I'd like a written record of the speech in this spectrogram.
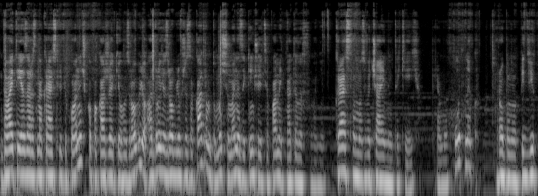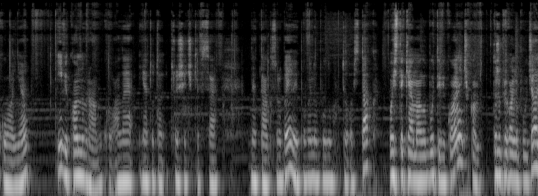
Давайте я зараз накреслю віконечко, покажу, як його зроблю, а друге зроблю вже за кадром, тому що в мене закінчується пам'ять на телефоні. Креслимо звичайний такий прямокутник, робимо підвіконня і віконну рамку. Але я тут трішечки все не так зробив і повинно було бути ось так. Ось таке мало бути віконечко. Дуже прикольно вийшло,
